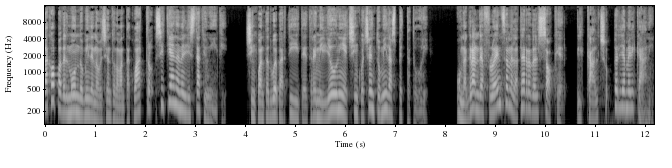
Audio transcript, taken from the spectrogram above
La Coppa del Mondo 1994 si tiene negli Stati Uniti. 52 partite, 3 milioni e 500 mila spettatori. Una grande affluenza nella terra del soccer, il calcio per gli americani.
